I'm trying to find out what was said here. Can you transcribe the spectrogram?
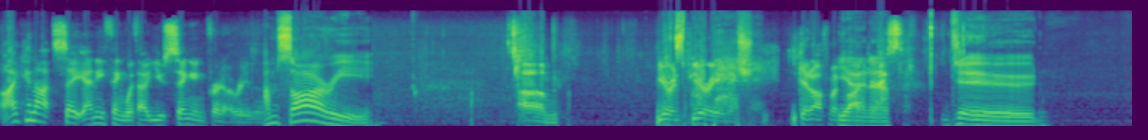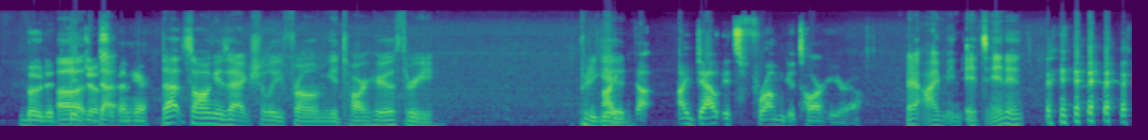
I cannot say anything without you singing for no reason. I'm sorry. Um, you're my infuriating. Get off my Yeah, I podcast. Dude. Booted. Uh, Get Joseph that- in here. That song is actually from Guitar Hero 3. Pretty I, good. uh, I doubt it's from Guitar Hero. Yeah, I mean, it's in it.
